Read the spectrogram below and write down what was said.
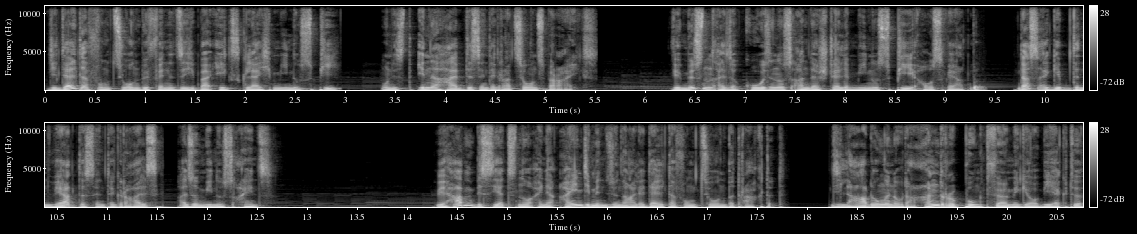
Die Delta-Funktion befindet sich bei x gleich minus Pi und ist innerhalb des Integrationsbereichs. Wir müssen also Cosinus an der Stelle minus Pi auswerten. Das ergibt den Wert des Integrals, also minus 1. Wir haben bis jetzt nur eine eindimensionale Delta-Funktion betrachtet. Die Ladungen oder andere punktförmige Objekte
